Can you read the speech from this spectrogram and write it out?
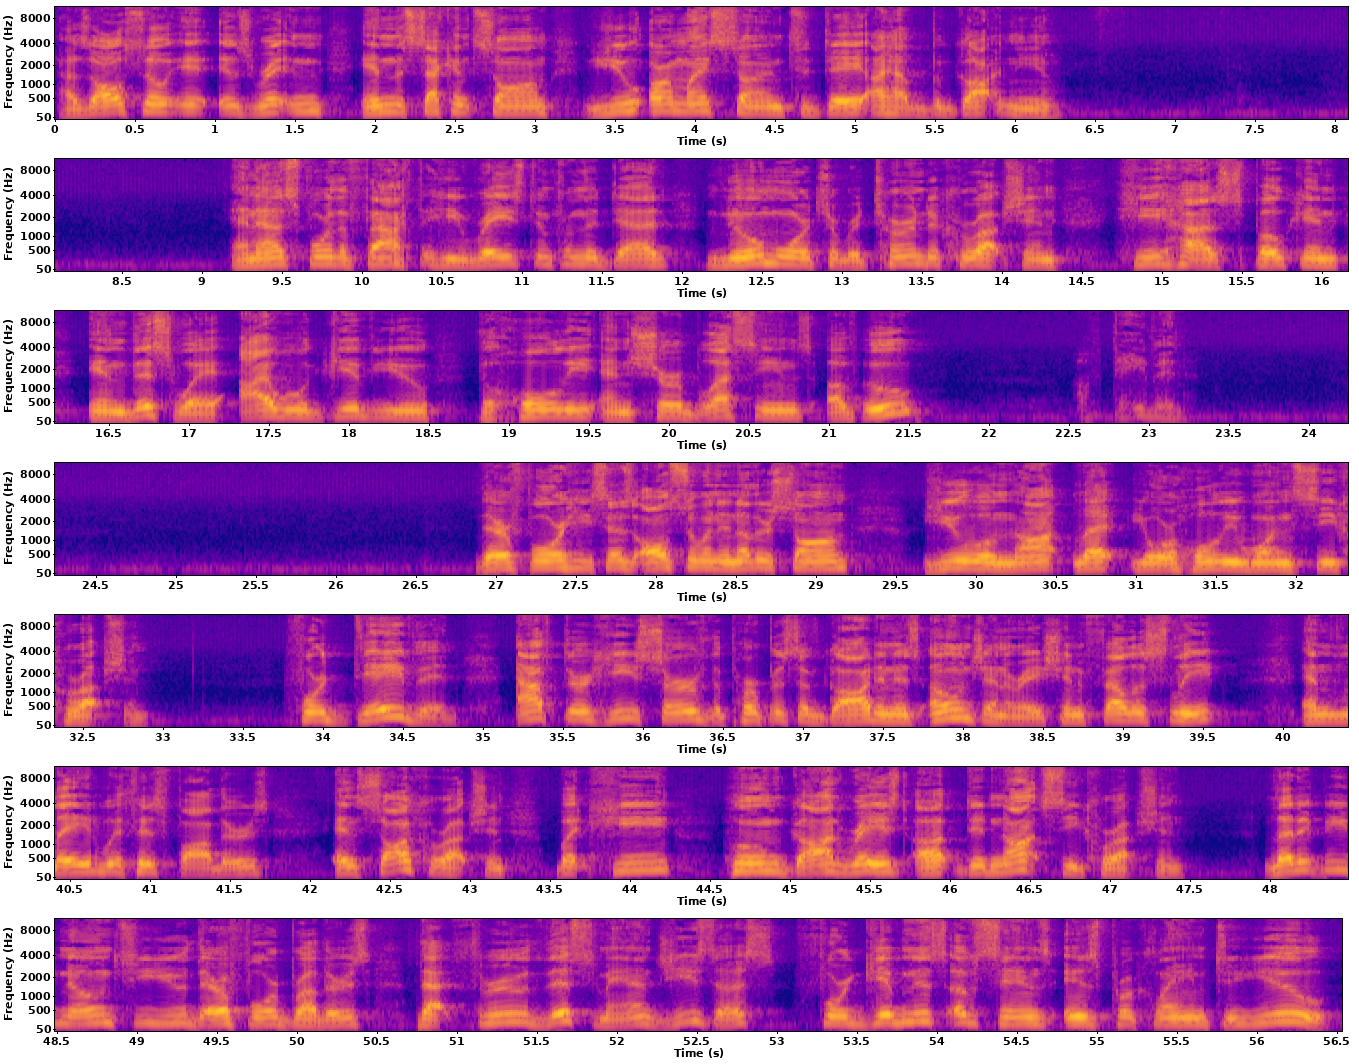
As also it is written in the second psalm, You are my son, today I have begotten you. And as for the fact that he raised him from the dead, no more to return to corruption, he has spoken in this way I will give you the holy and sure blessings of who? Of David. Therefore, he says also in another psalm, You will not let your Holy One see corruption. For David, after he served the purpose of God in his own generation, fell asleep and laid with his fathers and saw corruption. But he whom God raised up did not see corruption. Let it be known to you, therefore, brothers, that through this man, Jesus, forgiveness of sins is proclaimed to you.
